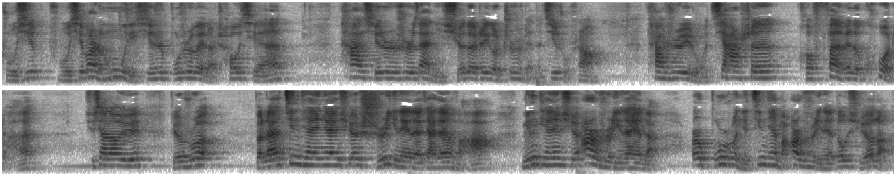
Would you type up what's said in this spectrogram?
主习补习班的目的其实不是为了超前，它其实是在你学的这个知识点的基础上，它是一种加深和范围的扩展，就相当于。比如说，本来今天应该学十以内的加减法，明天学二十以内的，而不是说你今天把二十以内都学了，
